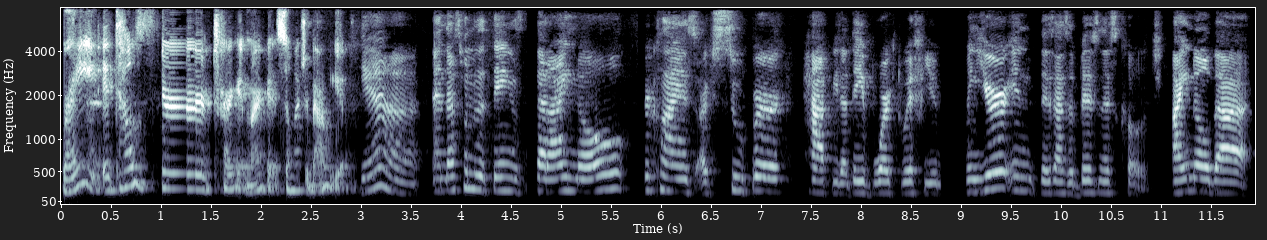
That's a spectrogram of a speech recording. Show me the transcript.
Right. It tells your target market so much about you. Yeah. And that's one of the things that I know your clients are super happy that they've worked with you when you're in this as a business coach, I know that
